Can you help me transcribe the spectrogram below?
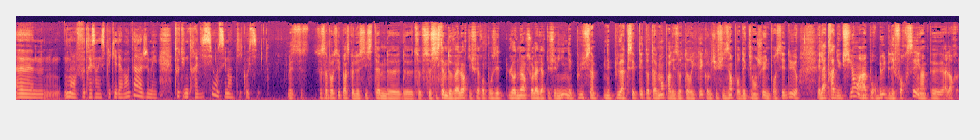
Bon, il faudrait s'en expliquer davantage, mais toute une tradition sémantique aussi. Ce serait pas aussi parce que le système de, ce, système de valeurs qui fait reposer l'honneur sur la vertu féminine n'est plus n'est plus accepté totalement par les autorités comme suffisant pour déclencher une procédure. Et la traduction a pour but de les forcer un peu. Alors,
